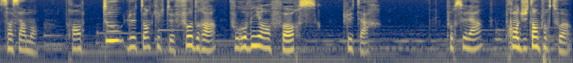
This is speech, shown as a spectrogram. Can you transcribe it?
sincèrement. Prends tout le temps qu'il te faudra pour revenir en force plus tard. Pour cela, prends du temps pour toi.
